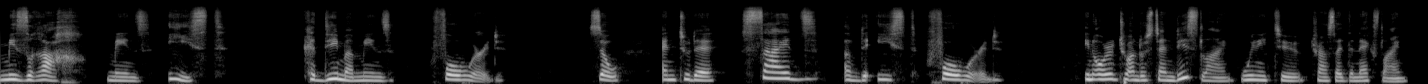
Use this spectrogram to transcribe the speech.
Mizrach means east. Kadima means forward. So, and to the sides of the east forward. In order to understand this line, we need to translate the next line.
